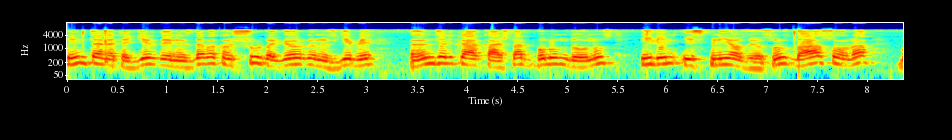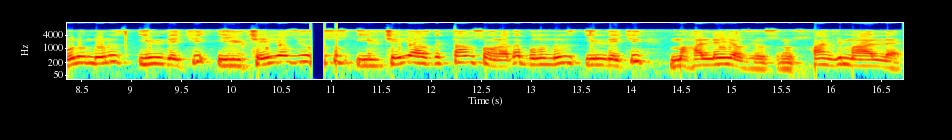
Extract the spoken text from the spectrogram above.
İnternete girdiğinizde bakın şurada gördüğünüz gibi öncelikle arkadaşlar bulunduğunuz ilin ismini yazıyorsunuz. Daha sonra bulunduğunuz ildeki ilçeyi yazıyorsunuz. İlçeyi yazdıktan sonra da bulunduğunuz ildeki mahalleyi yazıyorsunuz. Hangi mahalle?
